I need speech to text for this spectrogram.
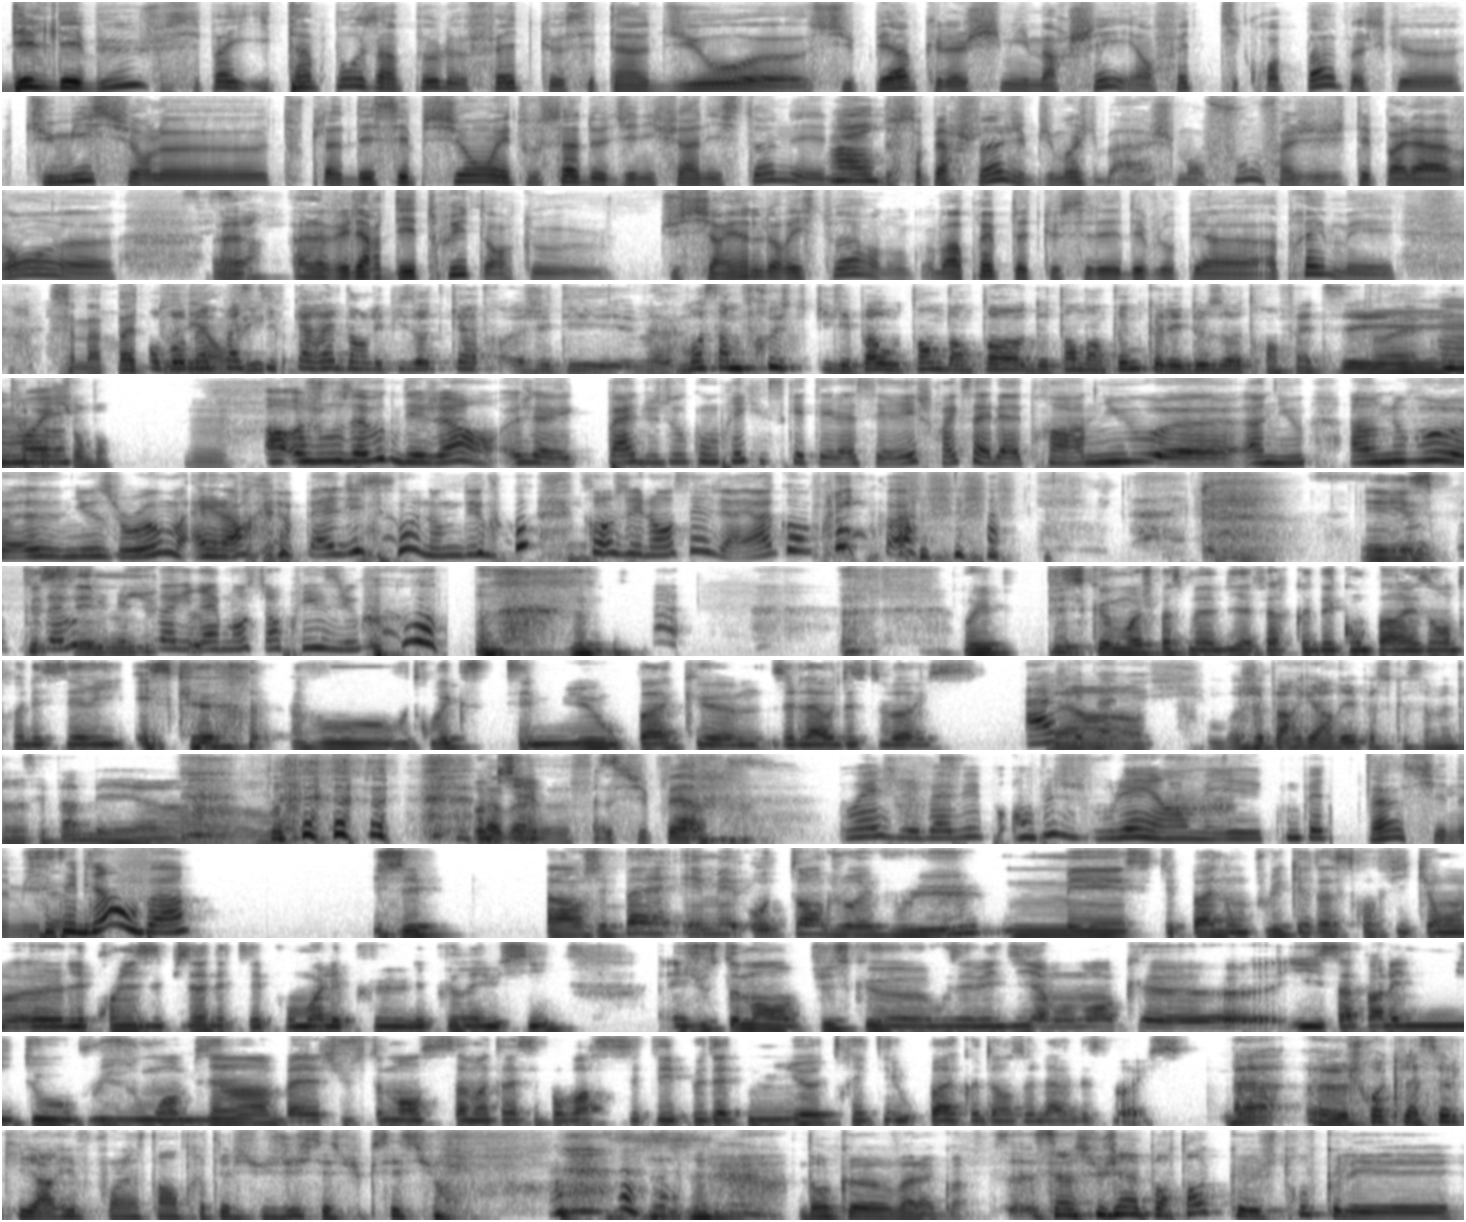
dès le début, je sais pas, il t'impose un peu le fait que c'est un duo euh, superbe, que la chimie marchait, et en fait, t'y crois pas parce que tu mises sur le toute la déception et tout ça de Jennifer Aniston et Ouais. de son personnage, et puis moi je dis bah je m'en fous, enfin j'étais pas là avant, euh, elle, ça. elle avait l'air détruite alors que tu sais rien de leur histoire, donc bah, après peut-être que c'est développé à- après, mais ça m'a pas On voit donné même pas envie. Steve. Carell dans l'épisode 4. J'étais... Ah. Moi, ça me frustre qu'il ait pas autant de temps d'antenne que les deux autres, en fait. C'est Ouais. Mm, très ouais. perturbant. Alors, je vous avoue que déjà, j'avais pas du tout compris ce qu'était la série. Je croyais que ça allait être un new, euh, un new, un nouveau euh, newsroom, alors que pas du tout. Donc du coup, quand j'ai lancé, j'ai rien compris. Quoi. Et est-ce Je que vous avoue c'est mieux agréablement surprise du coup. Oui, puisque moi je passe ma vie à faire que des comparaisons entre les séries, est-ce que vous, vous trouvez que c'est mieux ou pas que euh, The Loudest Voice? Ah, je l'ai Ben, pas vu. Moi, j'ai pas regardé parce que ça m'intéressait pas, mais euh, voilà. Ah Ok. bah, c'est super. Ouais, je l'ai pas vu. En plus, je voulais, hein, mais complètement. Ah, Miller. C'était bien ou pas? J'ai alors j'ai pas aimé autant que j'aurais voulu, mais c'était pas non plus catastrophique. On- euh, les premiers épisodes étaient pour moi les plus les plus réussis. Et justement, puisque vous avez dit à un moment que ça parlait de MeToo plus ou moins bien, ben justement, ça m'intéressait pour voir si c'était peut-être mieux traité ou pas que dans The Loudest Voice. Bah, euh, je crois que la seule qui arrive pour l'instant à traiter le sujet, c'est Succession. Donc euh, voilà quoi. C'est un sujet important que je trouve que les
